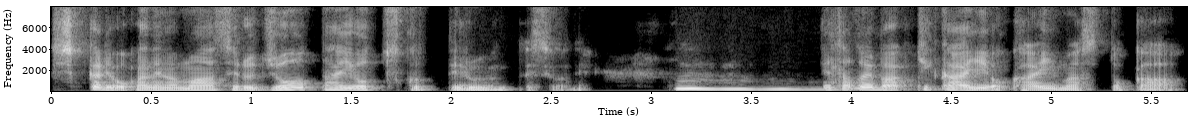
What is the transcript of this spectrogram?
しっかりお金が回せる状態を作ってるんですよね。うんうんうんで、例えば機械を買いますとか、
